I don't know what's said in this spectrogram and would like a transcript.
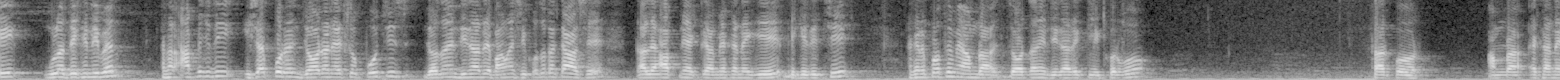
এইগুলো দেখে নেবেন। এখন আপনি যদি হিসাব করেন জর্ডান একশো পঁচিশ জর্ডানি ডিনারে বাংলাদেশি কত টাকা আসে, তাহলে আপনি একটা আমি এখানে গিয়ে দেখিয়ে দিচ্ছি। এখানে প্রথমে আমরা জর্দানি ডিনারে ক্লিক করব। তারপর আমরা এখানে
